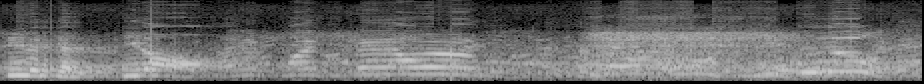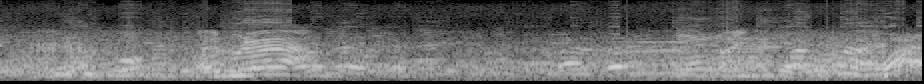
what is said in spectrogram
Sileke, silence. Wat is En dat is een fantastische stap van Jurgen van den Is. Dat is een extraordinaire Jurgen van den Is. Die heeft gered in de combinatie die wij tot die laatste toe met de plaats aan. Met die zelf van mij was die in de richting tegen de kop van de eerste plaats. Op de tweede plaats,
